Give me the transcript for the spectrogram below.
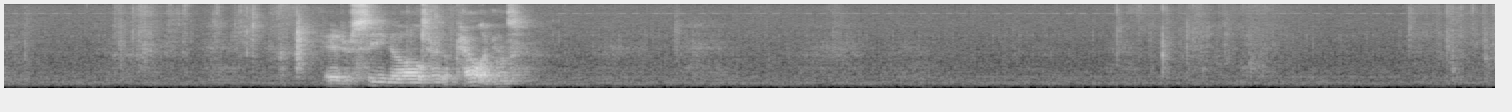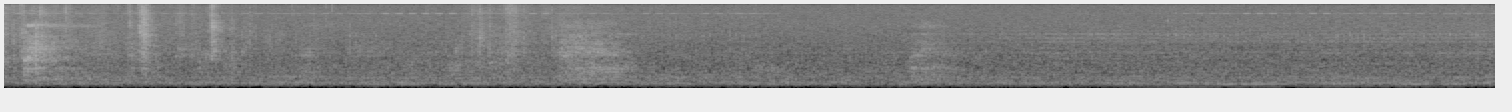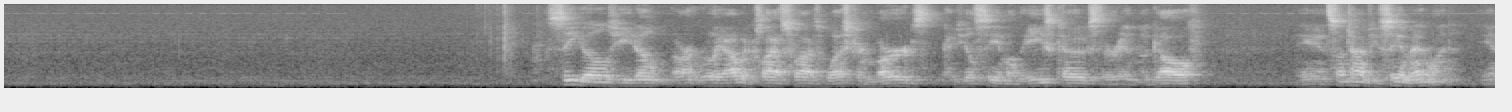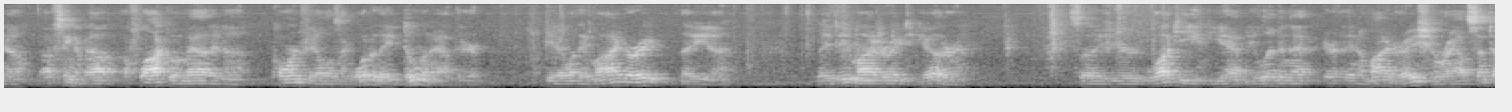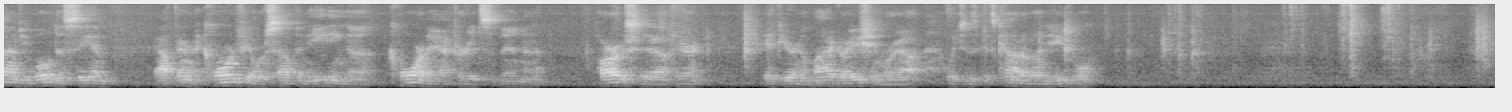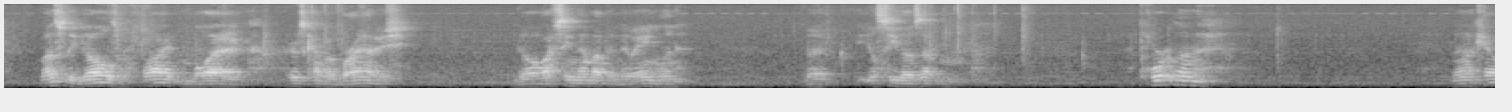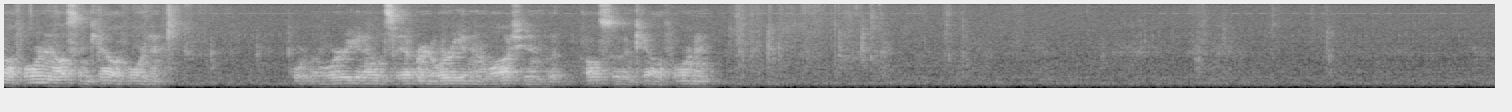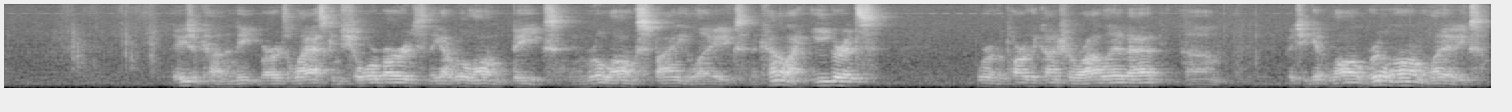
Here's your seagulls, here's the pelicans. Seagulls, you don't, aren't really, I would classify as western birds, because you'll see them on the east coast, or in the Gulf. And sometimes you see them inland, you know, I've seen them out, a flock of them out in a cornfield, I was like, what are they doing out there? You know, when they migrate, they, uh, they do migrate together. So if you're lucky, you happen to live in that, in a migration route, sometimes you will just see them out there in a cornfield or something, eating uh, corn after it's been uh, harvested out there. If you're in a migration route, which is, it's kind of unusual. Most of the gulls are white and black. There's kind of a brownish gull. I've seen them up in New England, but you'll see those up in Portland, no, California, also in California. Portland, Oregon, I would say upper in Oregon and Washington, but also in California. These are kind of neat birds, Alaskan shorebirds. They got real long beaks and real long spiny legs. They're kind of like egrets, where the part of the country where I live at. Um, but you get long, real long legs.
